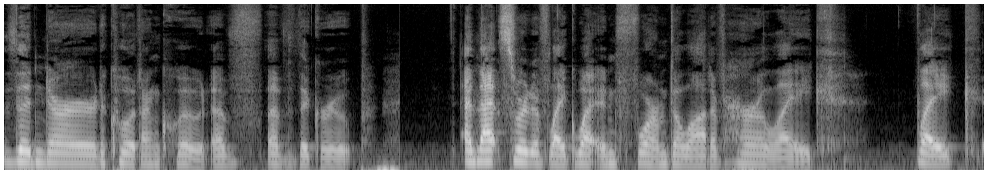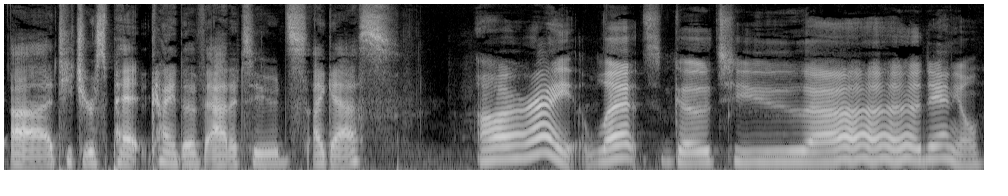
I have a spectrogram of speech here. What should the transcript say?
the nerd, quote unquote, of of the group and that's sort of like what informed a lot of her like like uh teacher's pet kind of attitudes i guess all right, let's go to uh, Daniel.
